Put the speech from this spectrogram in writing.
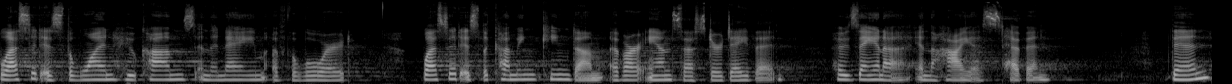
Blessed is the one who comes in the name of the Lord. Blessed is the coming kingdom of our ancestor David. Hosanna in the highest heaven. Then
